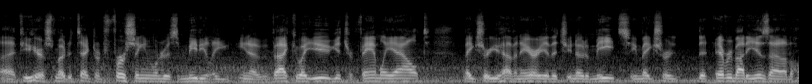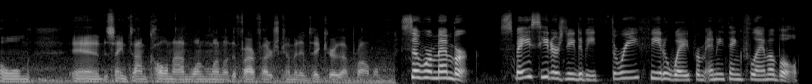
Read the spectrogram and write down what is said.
Uh, if you hear a smoke detector, the first thing you want to do is immediately, you know, evacuate you, get your family out, make sure you have an area that you know to meet, so you make sure that everybody is out of the home, and at the same time call 911, let the firefighters come in and take care of that problem. So remember, Space heaters need to be three feet away from anything flammable.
